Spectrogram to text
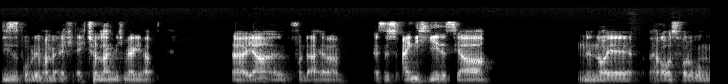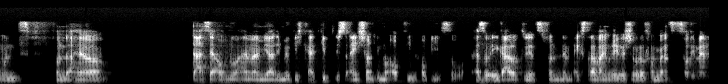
dieses Problem haben wir echt, echt schon lange nicht mehr gehabt. Äh, ja, von daher, es ist eigentlich jedes Jahr eine neue Herausforderung und von daher da es ja auch nur einmal im Jahr die Möglichkeit gibt, ist es eigentlich schon immer auch wie ein Hobby so. Also egal, ob du jetzt von einem extra Wein redest oder vom ganzen Sortiment.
